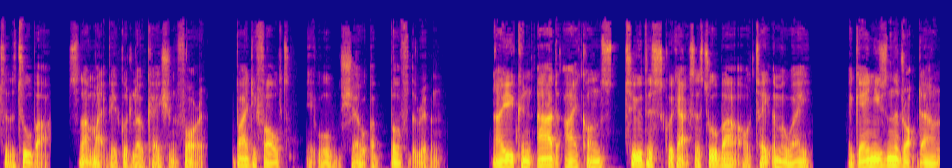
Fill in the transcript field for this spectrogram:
to the toolbar. So that might be a good location for it. By default, it will show above the ribbon. Now you can add icons to this quick access toolbar or take them away. Again using the drop down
